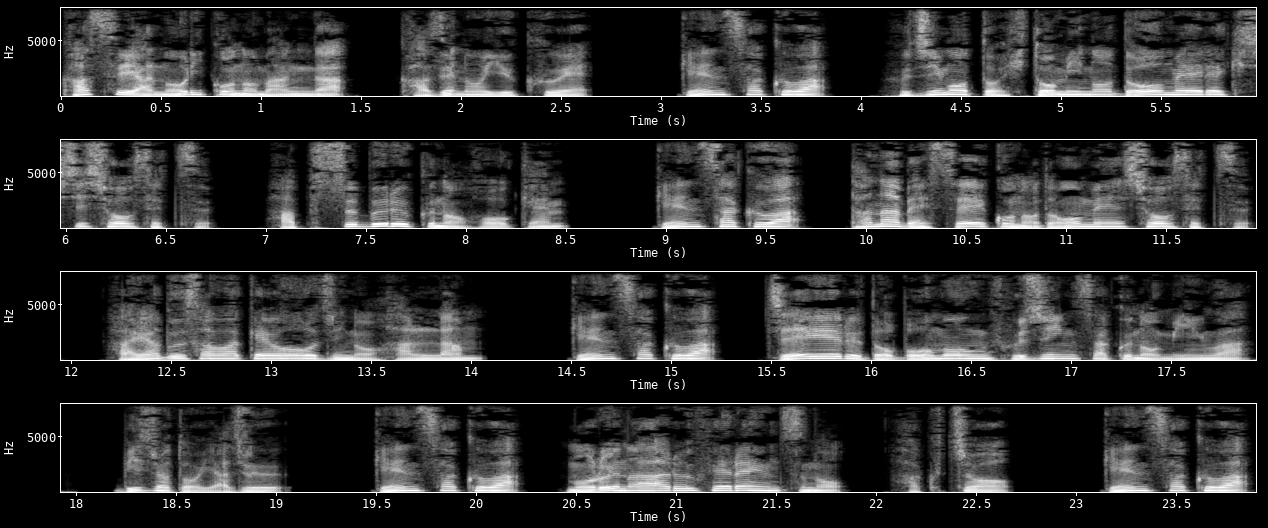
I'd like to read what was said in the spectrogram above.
カスヤノリコの漫画、風の行方。原作は、藤本瞳の同名歴史小説、ハプスブルクの封建。原作は、田辺聖子の同名小説、はやぶさわけ王子の反乱。原作は、J.L. ドボモン夫人作の民話、美女と野獣。原作は、モルナール・フェレンツの白鳥。原作は、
